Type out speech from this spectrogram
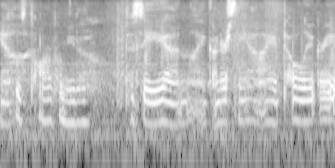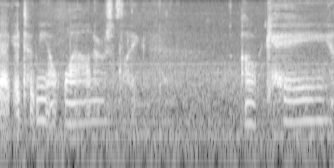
yeah, it's hard for me to. to see and like understand. I totally agree. Like it took me a while, and I was just like, okay.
